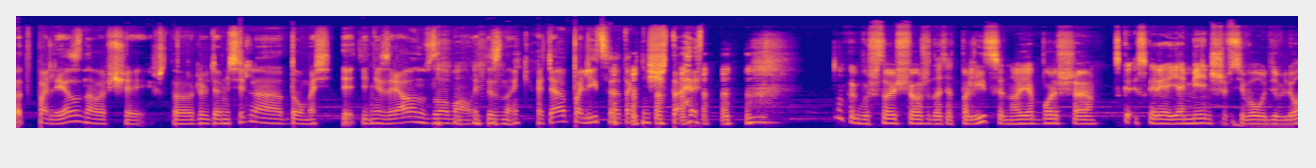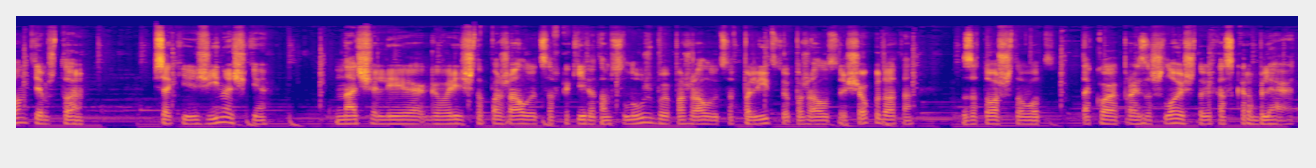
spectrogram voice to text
это полезно вообще, что людям сильно дома сидеть. И не зря он взломал эти знаки. Хотя полиция так не считает. Ну, как бы, что еще ожидать от полиции, но я больше, ск- скорее, я меньше всего удивлен тем, что всякие жиночки начали говорить, что пожалуются в какие-то там службы, пожалуются в полицию, пожалуются еще куда-то за то, что вот такое произошло и что их оскорбляют.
